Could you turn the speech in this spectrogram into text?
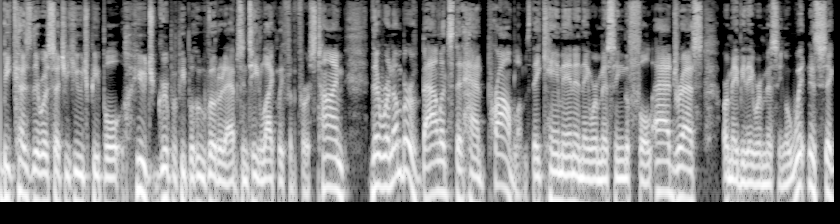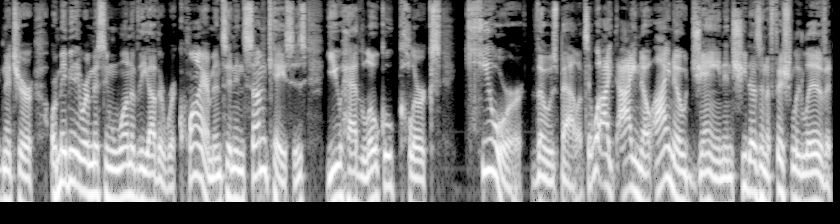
Because there was such a huge people, huge group of people who voted absentee, likely for the first time, there were a number of ballots that had problems. They came in and they were missing the full address, or maybe they were missing a witness signature, or maybe they were missing one of the other requirements. And in some cases, you had local clerks cure those ballots. Well, I, I know, I know Jane, and she doesn't officially live at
